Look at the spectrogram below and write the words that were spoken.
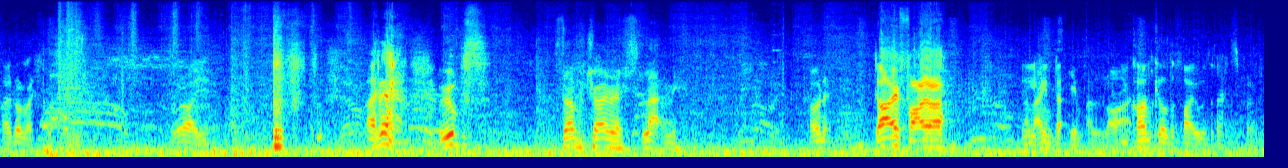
I don't like full saving. Where are you? I know. Oops. Stop trying to slap me. I wanna die fire. I You like can this game a lot. You can't kill the fire with an axe, apparently.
